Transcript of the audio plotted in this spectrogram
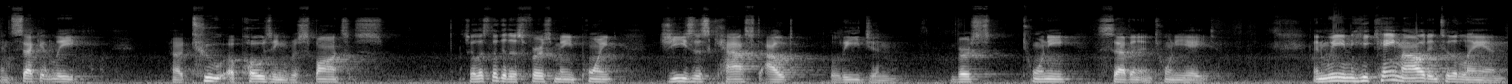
and secondly, uh, two opposing responses. So let's look at this first main point Jesus cast out legion. Verse 27 and 28. And when he came out into the land,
